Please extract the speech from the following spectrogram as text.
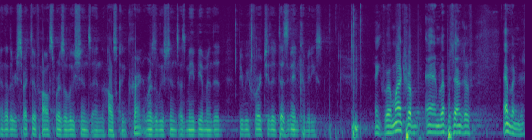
and that the respective House resolutions and House concurrent resolutions, as may be amended, be referred to the designated committees. Thank you very much. And Representative Evans.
